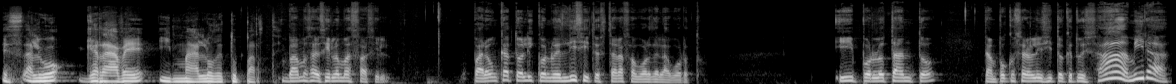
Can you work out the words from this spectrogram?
es algo grave y malo de tu parte. Vamos a decirlo más fácil. Para un católico no es lícito estar a favor del aborto. Y por lo tanto, tampoco será lícito que tú dices, ah, mira,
